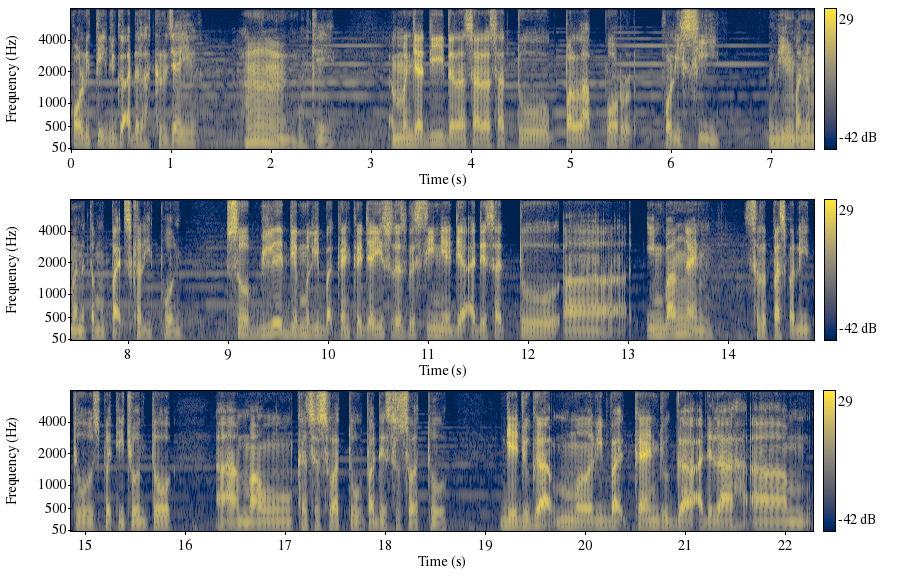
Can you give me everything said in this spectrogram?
politik juga adalah kerjaya. Hmm. Okey. Menjadi dalam salah satu pelapor polisi di hmm. mana-mana tempat sekalipun So bila dia melibatkan kerjaya sudah semestinya dia ada satu uh, imbangan selepas pada itu seperti contoh uh, mahukan sesuatu pada sesuatu. Dia juga melibatkan juga adalah um,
